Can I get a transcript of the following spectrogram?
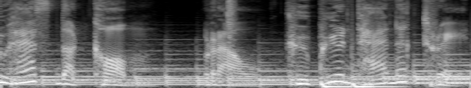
uhas.com เราคือเพื่อนแท้นักเทรด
